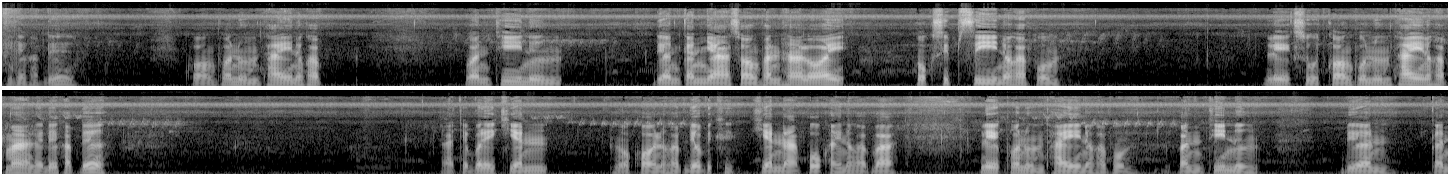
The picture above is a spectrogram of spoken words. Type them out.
นี่เด้อครับเด้อของพ่อหนุ่มไทยนะครับ วันที่หนึ่งเดือนกันยา 2564 นะครับผม เลขสูตรของพ่อหนุ่มไทยนะครับมาเลยเด้อครับเด้อ อาจจะไม่ได้เขียนหัวข้อนะครับ เดี๋ยวไปเขียนหน้าโปกให้นะครับว่าเลขพ่อหนุ่มไทยนะครับผมวันที่หนึ่งเดือนกัน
